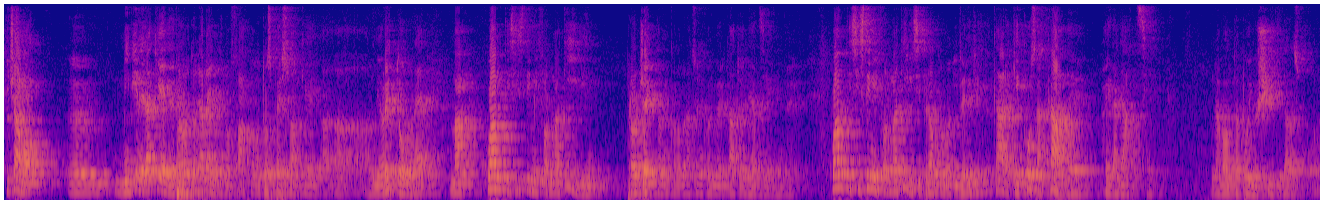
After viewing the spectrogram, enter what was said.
Diciamo, eh, mi viene da chiedere, probatoriamente l'ho fatto molto spesso anche a, a, al mio rettore, ma quanti sistemi formativi progettano in collaborazione con il mercato e le aziende? Quanti sistemi formativi si preoccupano di verificare che cosa accade ai ragazzi una volta poi usciti dalla scuola?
